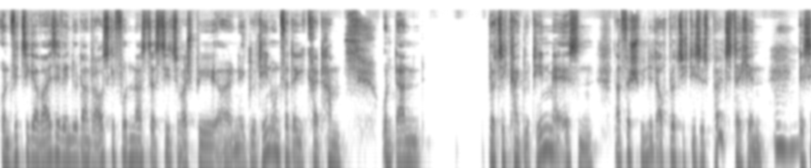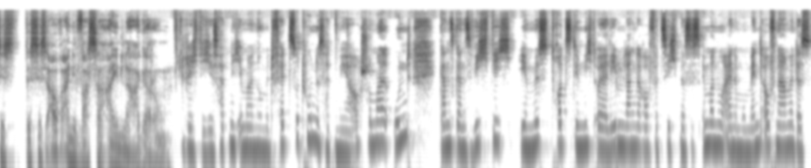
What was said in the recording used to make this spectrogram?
und witzigerweise, wenn du dann rausgefunden hast, dass die zum Beispiel eine Glutenunverträglichkeit haben und dann plötzlich kein Gluten mehr essen, dann verschwindet auch plötzlich dieses Pölsterchen. Mhm. Das, ist, das ist auch eine Wassereinlagerung. Richtig, es hat nicht immer nur mit Fett zu tun, das hatten wir ja auch schon mal. Und ganz, ganz wichtig, ihr müsst trotzdem nicht euer Leben lang darauf verzichten. Das ist immer nur eine Momentaufnahme. Das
